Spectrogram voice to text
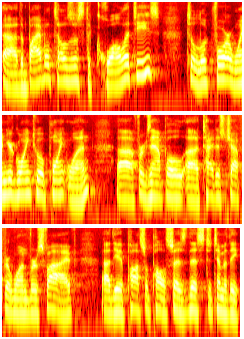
uh, the Bible tells us the qualities to look for when you're going to appoint one. Uh, for example, uh, Titus chapter one verse five. Uh, the apostle Paul says this to Timothy,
